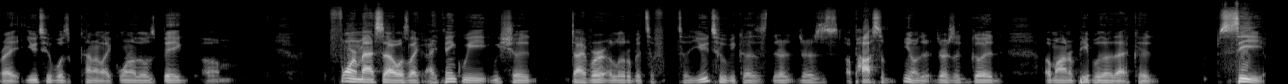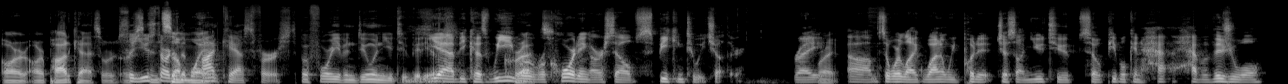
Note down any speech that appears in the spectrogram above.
right? YouTube was kind of like one of those big um, formats that I was like, I think we we should divert a little bit to to YouTube because there there's a possible you know there, there's a good amount of people there that could see our our podcast or, So or you in started some the way. podcast first before even doing YouTube videos. Yeah, because we were recording ourselves speaking to each other, right? Right. Um, so we're like, why don't we put it just on YouTube so people can ha- have a visual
